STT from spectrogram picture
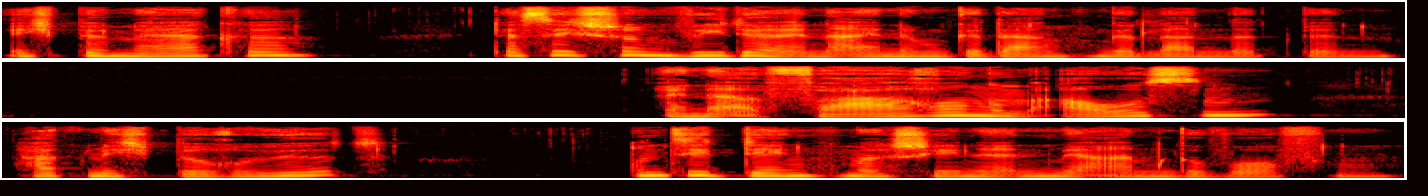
Ich bemerke, dass ich schon wieder in einem Gedanken gelandet bin. Eine Erfahrung im Außen hat mich berührt und die Denkmaschine in mir angeworfen.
